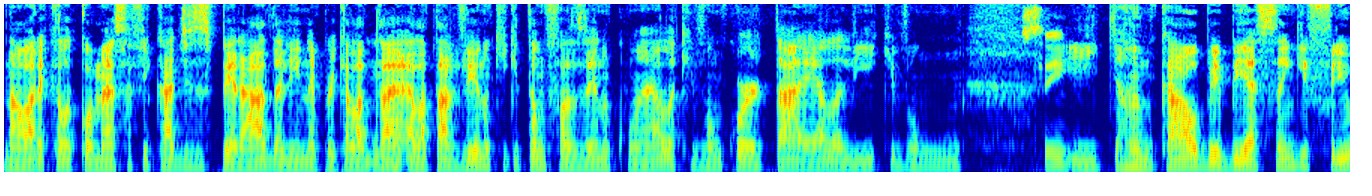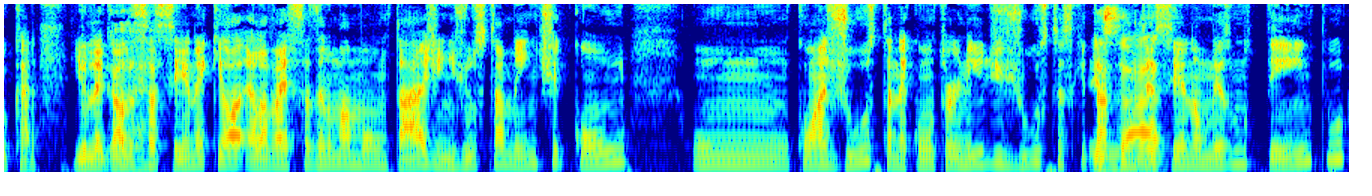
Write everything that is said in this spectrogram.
na hora que ela começa a ficar desesperada ali, né? Porque ela tá, uhum. ela tá vendo o que estão fazendo com ela, que vão cortar ela ali, que vão. Sim. E arrancar o bebê a sangue frio, cara. E o legal é. dessa cena é que ela, ela vai fazendo uma montagem justamente com um com a justa, né? Com o torneio de justas que tá Exato. acontecendo ao mesmo tempo.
